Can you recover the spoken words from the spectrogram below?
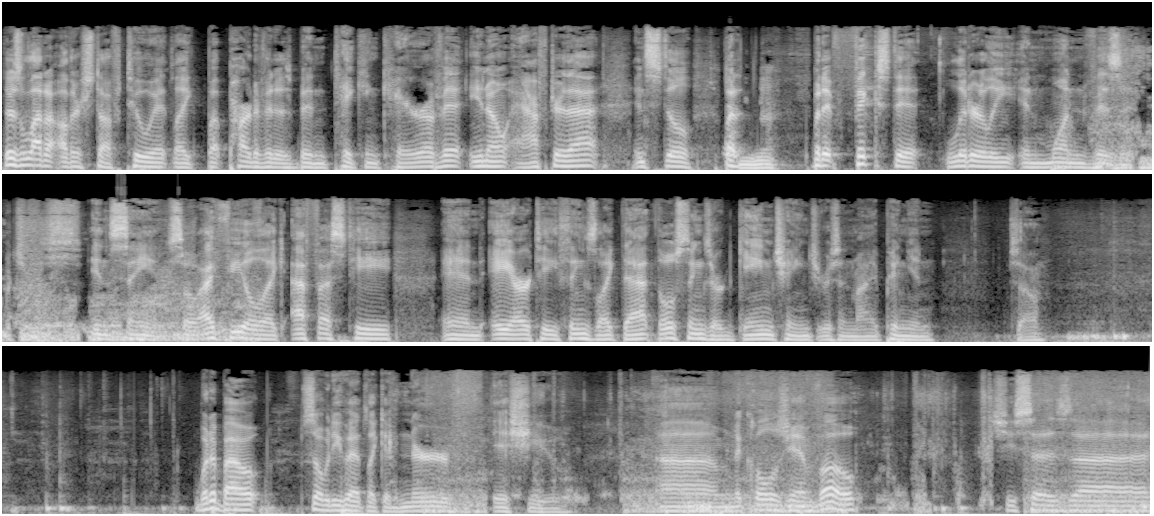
there's a lot of other stuff to it like but part of it has been taking care of it you know after that and still but mm-hmm. but it fixed it literally in one visit which was insane so i feel like fst and art things like that those things are game changers in my opinion so what about somebody who had like a nerve issue um, Nicole Janveau, she says, uh,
